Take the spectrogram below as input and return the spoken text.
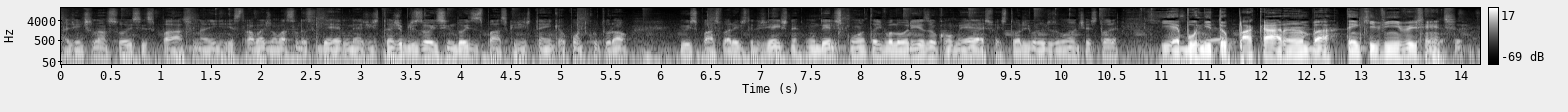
a gente lançou esse espaço, né, e esse trabalho de inovação da CDL, né, a gente tangibilizou isso em dois espaços que a gente tem, que é o ponto cultural e o espaço varejo inteligente, né? Um deles conta e valoriza o comércio, a história de Belo Horizonte, a história. E é bonito pra caramba, tem que vir, viu, gente?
